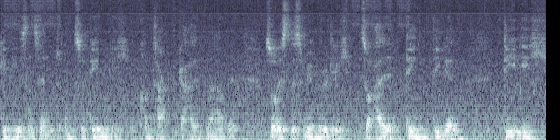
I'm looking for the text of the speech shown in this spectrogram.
gewesen sind und zu denen ich Kontakt gehalten habe so ist es mir möglich, zu all den Dingen, die ich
